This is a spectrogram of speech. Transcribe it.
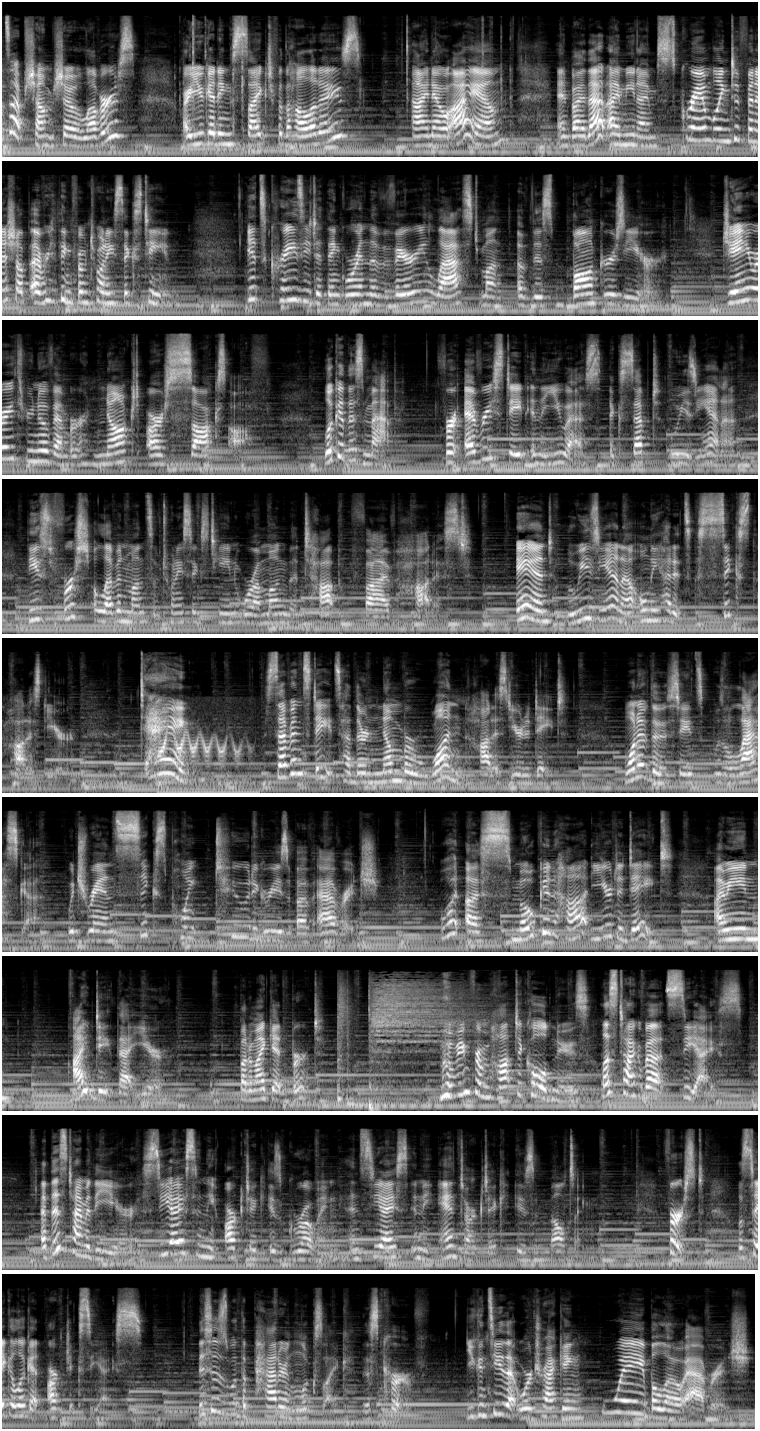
What's up, Shum Show lovers? Are you getting psyched for the holidays? I know I am, and by that I mean I'm scrambling to finish up everything from 2016. It's crazy to think we're in the very last month of this bonkers year. January through November knocked our socks off. Look at this map. For every state in the US, except Louisiana, these first 11 months of 2016 were among the top 5 hottest. And Louisiana only had its sixth hottest year. Dang! Seven states had their number one hottest year to date. One of those states was Alaska, which ran 6.2 degrees above average. What a smoking hot year to date. I mean, I'd date that year, but I might get burnt. Moving from hot to cold news, let's talk about sea ice. At this time of the year, sea ice in the Arctic is growing and sea ice in the Antarctic is melting. First, let's take a look at Arctic sea ice. This is what the pattern looks like, this curve. You can see that we're tracking way below average.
